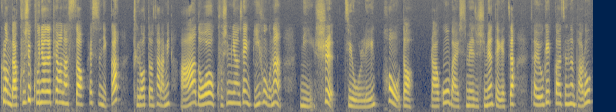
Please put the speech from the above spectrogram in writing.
그럼 나 99년에 태어났어 했으니까 들었던 사람이 아, 너 90년생 이후구나. 你是 지오링 호더 라고 말씀해 주시면 되겠죠? 자, 여기까지는 바로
